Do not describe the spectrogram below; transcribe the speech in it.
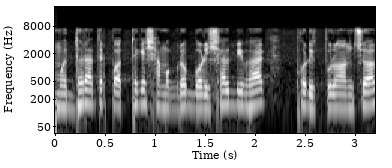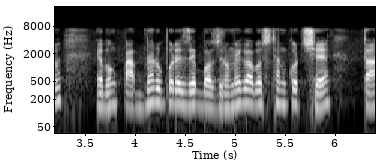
মধ্যরাতের পর থেকে সমগ্র বরিশাল বিভাগ, ফরিদপুর অঞ্চল এবং পাবনার উপরে যে বজ্রমেঘ অবস্থান করছে, তা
